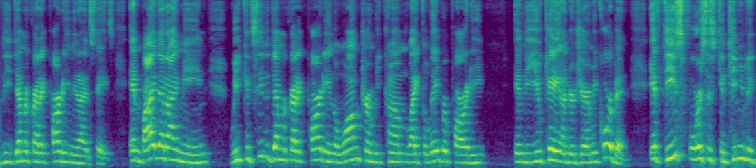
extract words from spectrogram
the Democratic Party in the United States. And by that I mean we could see the Democratic Party in the long term become like the Labour Party in the UK under Jeremy Corbyn. If these forces continue to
